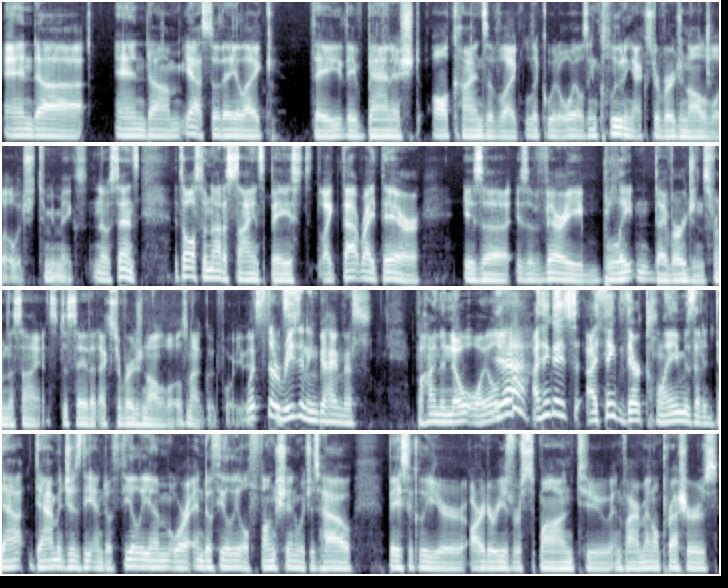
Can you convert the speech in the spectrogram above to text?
and uh, and um, yeah, so they like they they've banished all kinds of like liquid oils, including extra virgin olive oil, which to me makes no sense. It's also not a science-based like that right there. Is a is a very blatant divergence from the science to say that extra virgin olive oil is not good for you. What's It's- the it's- reasoning behind this? behind the no oil. Yeah. I think they. I think their claim is that it da- damages the endothelium or endothelial function, which is how basically your arteries respond to environmental pressures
